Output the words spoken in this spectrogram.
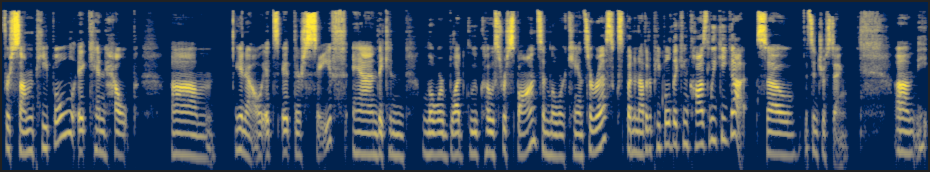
for some people it can help um you know it's it they're safe and they can lower blood glucose response and lower cancer risks but in other people they can cause leaky gut so it's interesting Um, he,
